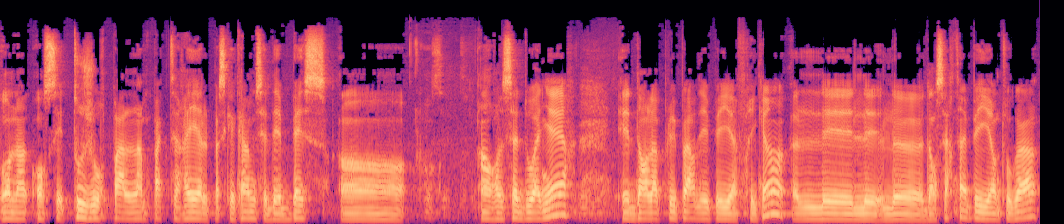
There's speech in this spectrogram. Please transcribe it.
on ne sait toujours pas l'impact réel parce que quand même c'est des baisses en, recettes douanières et dans la plupart des pays africains, dans certains pays en tout cas,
